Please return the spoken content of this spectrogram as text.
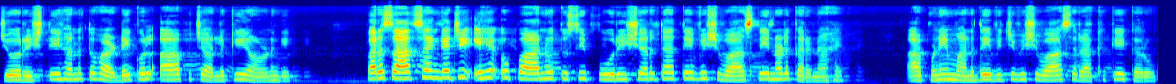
ਜੋ ਰਿਸ਼ਤੇ ਹਨ, ਤੁਹਾਡੇ ਕੋਲ ਆਪ ਚੱਲ ਕੇ ਆਉਣਗੇ। ਪਰ ਸਾਧ ਸੰਗਤ ਜੀ, ਇਹ ਉਪਾਅ ਨੂੰ ਤੁਸੀਂ ਪੂਰੀ ਸ਼ਰਧਾ ਤੇ ਵਿਸ਼ਵਾਸ ਦੇ ਨਾਲ ਕਰਨਾ ਹੈ। ਆਪਣੇ ਮਨ ਦੇ ਵਿੱਚ ਵਿਸ਼ਵਾਸ ਰੱਖ ਕੇ ਕਰੋ।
